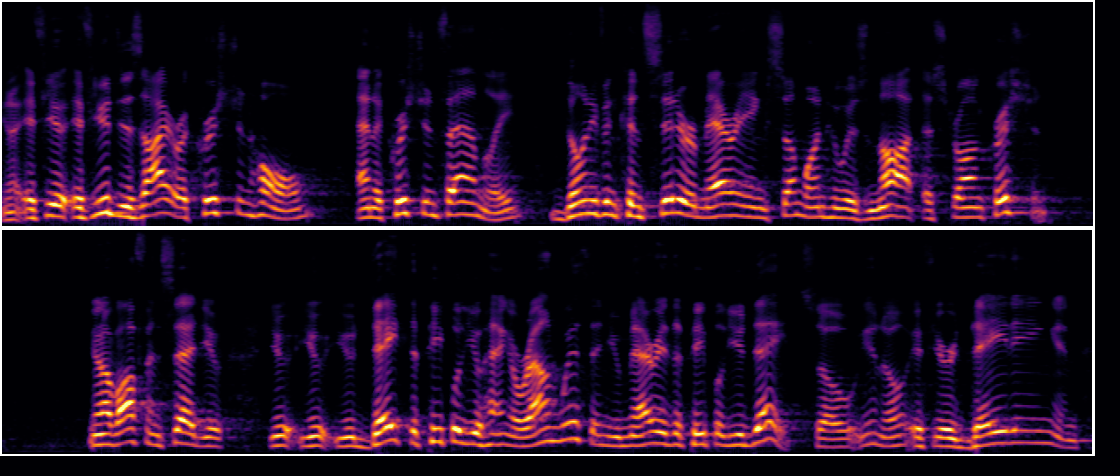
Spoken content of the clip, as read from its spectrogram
You know, if, you, if you desire a Christian home and a Christian family, don't even consider marrying someone who is not a strong Christian. You know, I've often said you, you, you, you date the people you hang around with and you marry the people you date. So you know, if you're dating and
